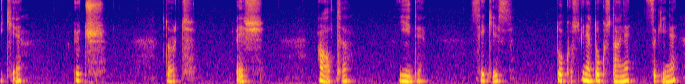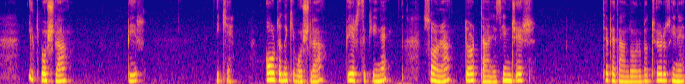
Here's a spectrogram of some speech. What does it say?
2 3 4 5 6 7 8 9 yine 9 tane sık iğne. İlk boşluğa 1 2 ortadaki boşluğa bir sık iğne. Sonra 4 tane zincir. Tepeden doğru batıyoruz. Yine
